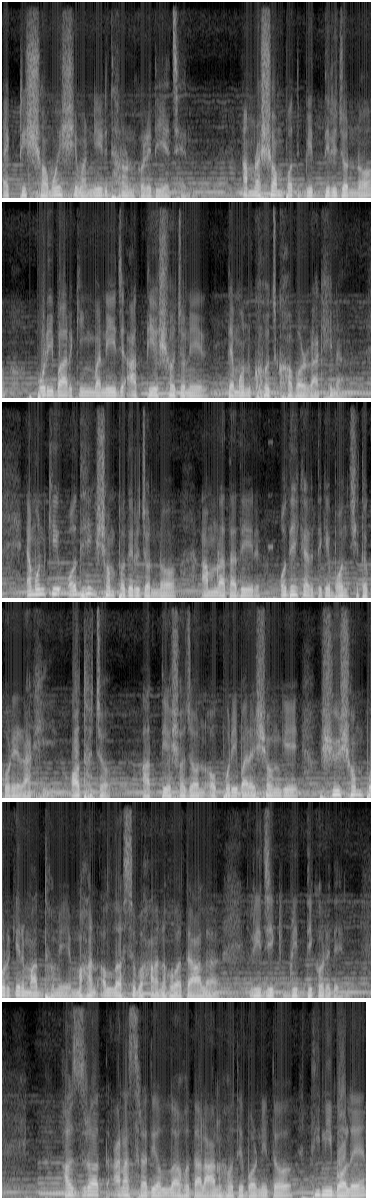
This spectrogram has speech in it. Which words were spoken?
একটি সময়সীমা নির্ধারণ করে দিয়েছেন। আমরা সম্পদ বৃদ্ধির জন্য পরিবার কিংবা নিজ আত্মীয় স্বজনের তেমন খোঁজ খবর রাখি না। এমনকি অধিক সম্পদের জন্য আমরা তাদের অধিকার থেকে বঞ্চিত করে রাখি। অথচ আত্মীয় স্বজন ও পরিবারের সঙ্গে সুসম্পর্কের মাধ্যমে মহান আল্লাহ সুবাহান হুয়া তালা রিজিক বৃদ্ধি করে দেন। হজরত আনাস রাদি আল্লাহ তালা আনহতে বর্ণিত, তিনি বলেন,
